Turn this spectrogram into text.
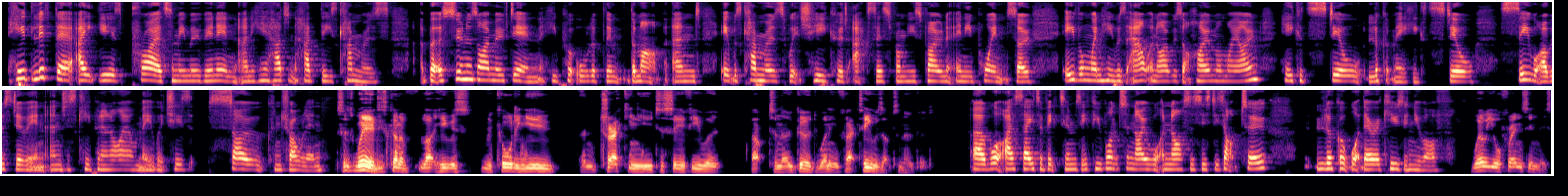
he'd lived there eight years prior to me moving in and he hadn't had these cameras but as soon as I moved in, he put all of them them up, and it was cameras which he could access from his phone at any point. So even when he was out and I was at home on my own, he could still look at me. He could still see what I was doing and just keeping an eye on me, which is so controlling. So it's weird. It's kind of like he was recording you and tracking you to see if you were up to no good, when in fact he was up to no good uh, what I say to victims if you want to know what a narcissist is up to, look at what they're accusing you of. Where were your friends in this?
